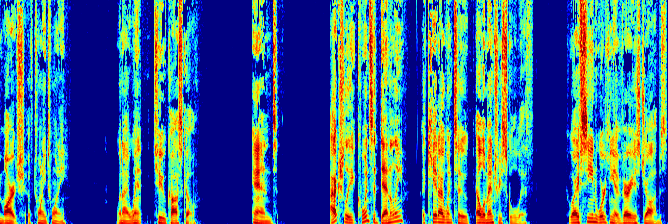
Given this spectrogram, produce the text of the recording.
March of 2020 when I went to Costco. And actually, coincidentally, a kid I went to elementary school with, who I've seen working at various jobs.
